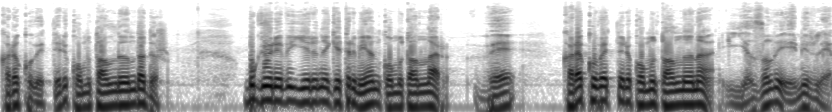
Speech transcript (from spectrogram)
Kara Kuvvetleri Komutanlığındadır. Bu görevi yerine getirmeyen komutanlar ve Kara Kuvvetleri Komutanlığına yazılı emirle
